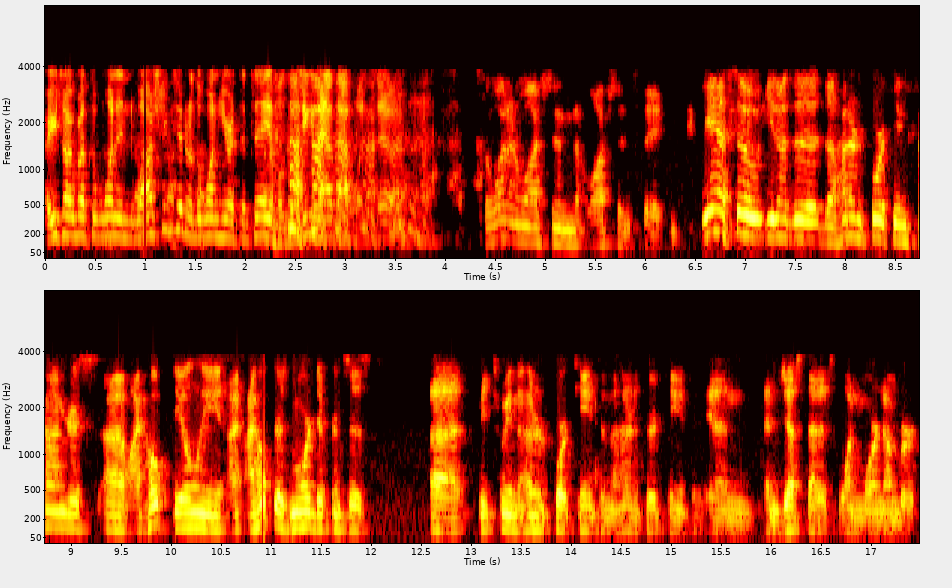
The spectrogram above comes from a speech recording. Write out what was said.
Are you talking about the one in Washington or the one here at the table? Because you can have that one too. The one in Washington, Washington State. Yeah, so you know the the 114th Congress. Um, I hope the only I, I hope there's more differences uh, between the 114th and the 113th, and and just that it's one more number,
